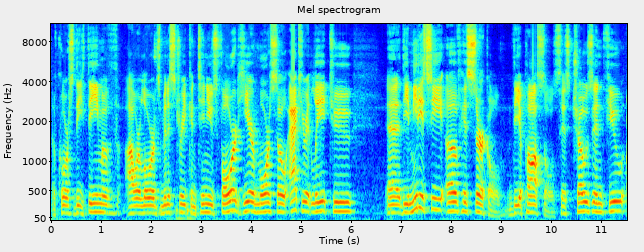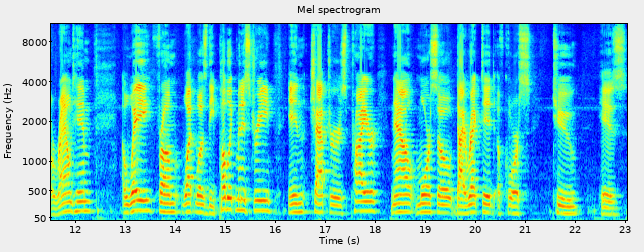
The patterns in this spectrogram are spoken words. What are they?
Of course, the theme of our Lord's ministry continues forward here more so accurately to uh, the immediacy of his circle, the apostles, his chosen few around him, away from what was the public ministry in chapters prior, now more so directed, of course, to his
